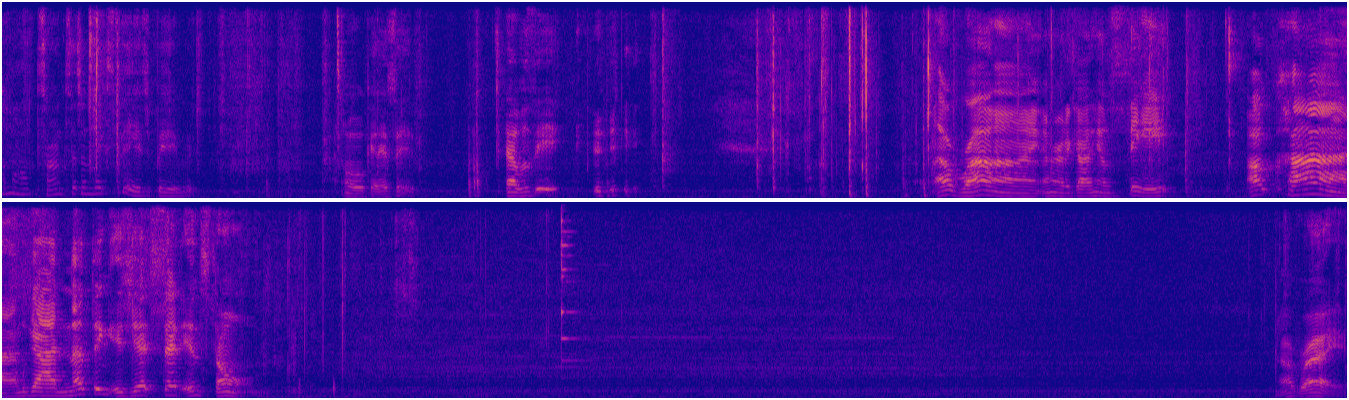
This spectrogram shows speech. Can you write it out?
Come on, turn to the next page, baby. Oh, okay, that's it. That was it. All right. I heard I got him set. Okay. We got nothing is yet set in stone. All right.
